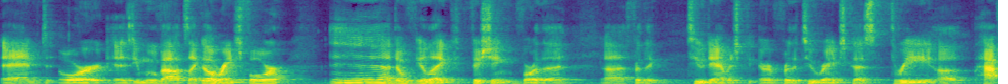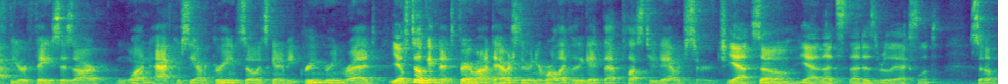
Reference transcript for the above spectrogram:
And or as you move out, it's like oh, range four. Eh, I don't feel like fishing for the uh, for the two damage or for the two range because three uh, half your faces are one accuracy on a green, so it's going to be green, green, red. Yep. You're still getting a fair amount of damage through, and you're more likely to get that plus two damage surge. Yeah. So yeah, that's that is really excellent. So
